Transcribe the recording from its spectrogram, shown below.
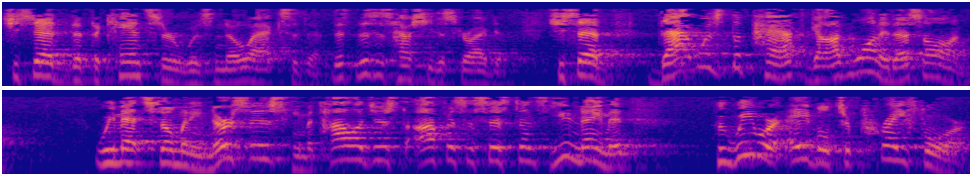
she said that the cancer was no accident. This, this is how she described it. She said, That was the path God wanted us on. We met so many nurses, hematologists, office assistants, you name it, who we were able to pray for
